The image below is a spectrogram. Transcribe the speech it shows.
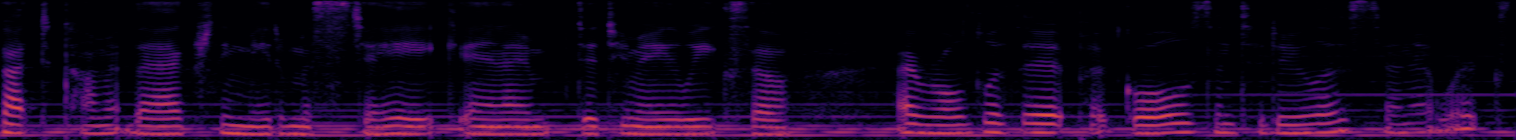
Forgot to comment that I actually made a mistake and I did too many weeks, so I rolled with it, put goals and to do lists, and it works.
